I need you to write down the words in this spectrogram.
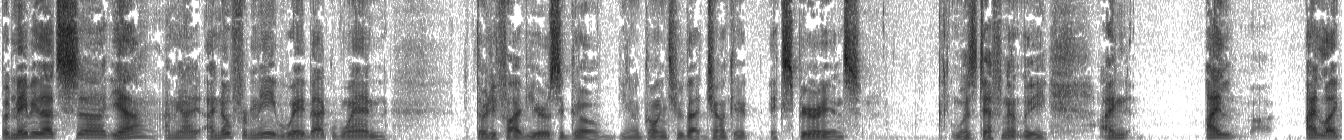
but maybe that's uh, yeah. I mean, I, I know for me, way back when, thirty five years ago, you know, going through that junket experience was definitely, I, I, I like.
